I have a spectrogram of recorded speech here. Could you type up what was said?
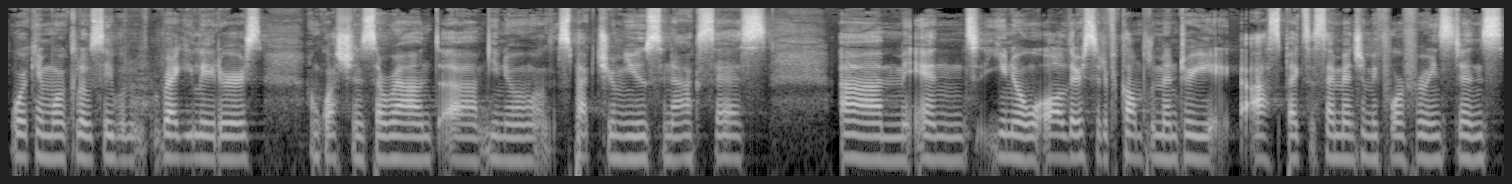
working more closely with regulators on questions around, um, you know, spectrum use and access. Um, and you know all their sort of complementary aspects, as I mentioned before. For instance,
